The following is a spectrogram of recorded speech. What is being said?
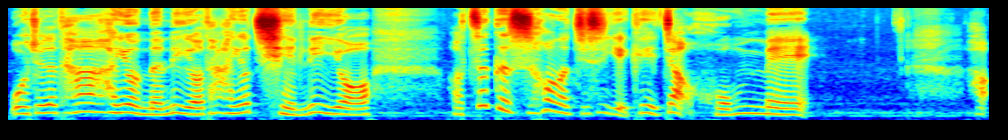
我觉得他很有能力哦，他很有潜力哦。哦，这个时候呢，其实也可以叫红梅。好，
